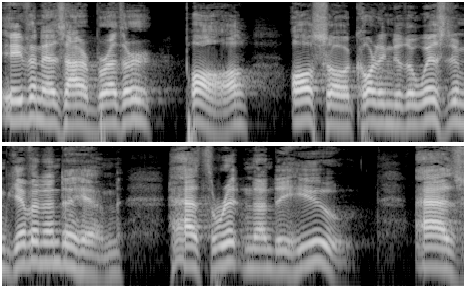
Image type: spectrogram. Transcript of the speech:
even as our brother Paul, also according to the wisdom given unto him, hath written unto you, as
